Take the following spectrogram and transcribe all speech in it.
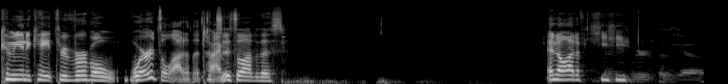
communicate through verbal words a lot of the time. It's, it's a lot of this. and a lot of hee hee. Weird for the, uh,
